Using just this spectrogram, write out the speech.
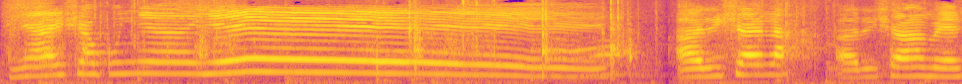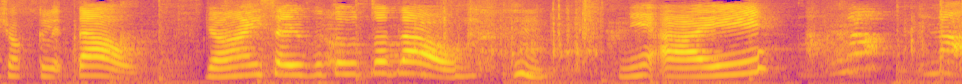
Ni Aisyah punya. Yeay. Arisha lah. Arisha ambil yang coklat tau. Jangan isai betul-betul tau. ni air. Nak, nak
